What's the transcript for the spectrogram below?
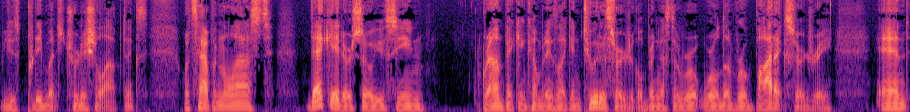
use pretty much traditional optics. What's happened in the last decade or so, you've seen groundbreaking companies like Intuitive Surgical bring us the world of robotic surgery. And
